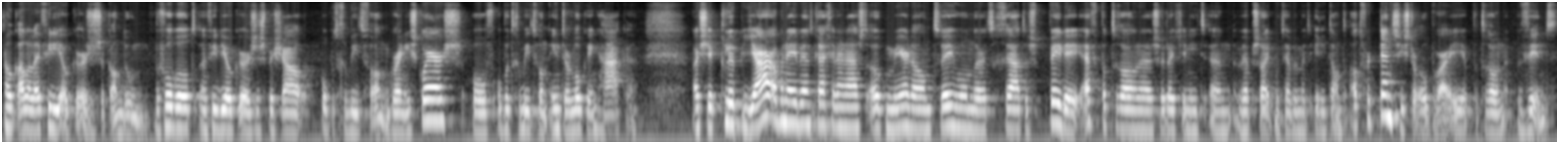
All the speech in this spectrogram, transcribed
ook allerlei videocursussen kan doen. Bijvoorbeeld een videocursus speciaal op het gebied van granny squares of op het gebied van interlocking haken. Als je club jaarabonnee bent, krijg je daarnaast ook meer dan 200 gratis PDF-patronen, zodat je niet een website moet hebben met irritante advertenties erop waar je je patronen vindt.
